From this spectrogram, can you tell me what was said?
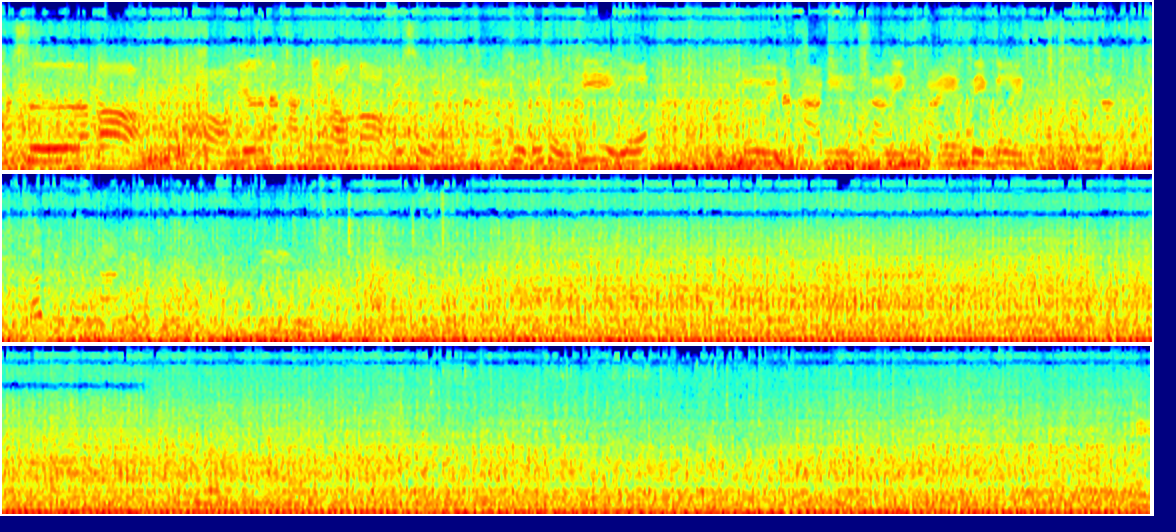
มาซื้อแล้วก็ของเยอะนะคะพี่เขาก็ไปส่งนะคะ ก็คือไปส่งที่รถเลยนะคะ มีซาเล้งไปจริงๆก็เลยขึ้นนั่งรถอยู่ตรงนั้นเอ่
